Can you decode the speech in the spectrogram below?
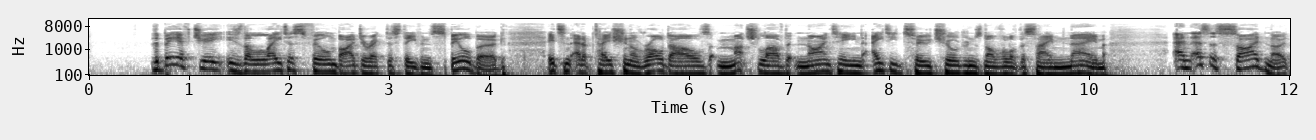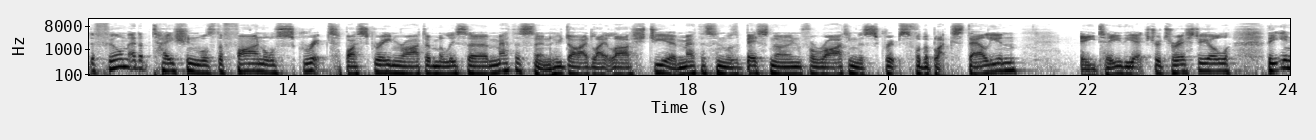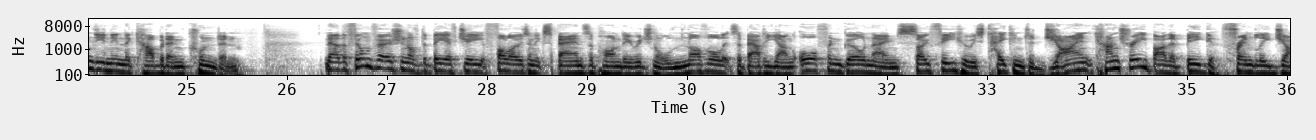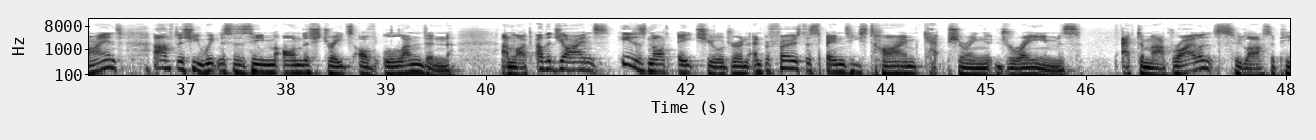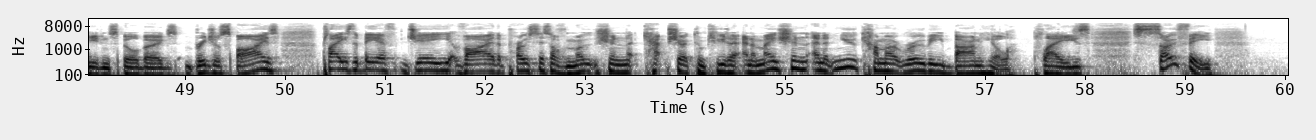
the BFG is the latest film by director Steven Spielberg. It's an adaptation of Roald Dahl's much loved 1982 children's novel of the same name. And as a side note, the film adaptation was the final script by screenwriter Melissa Mathison, who died late last year. Mathison was best known for writing the scripts for The Black Stallion, E.T., The Extraterrestrial, The Indian in the Cupboard, and Kundun. Now, the film version of the BFG follows and expands upon the original novel. It's about a young orphan girl named Sophie who is taken to giant country by the big friendly giant after she witnesses him on the streets of London. Unlike other giants, he does not eat children and prefers to spend his time capturing dreams. Actor Mark Rylance, who last appeared in Spielberg's Bridge of Spies, plays the BFG via the process of motion capture computer animation, and a newcomer Ruby Barnhill plays Sophie.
